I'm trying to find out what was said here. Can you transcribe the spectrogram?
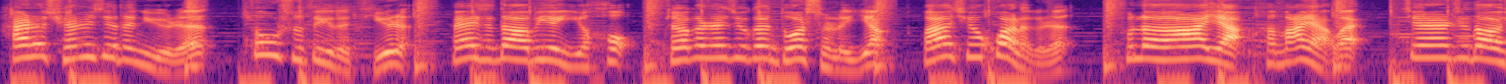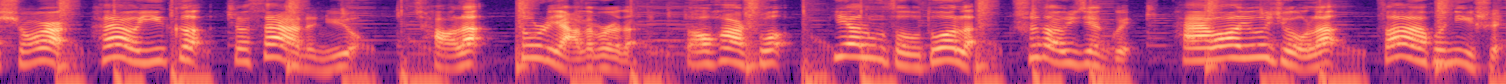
还是全世界的女人都是自己的敌人。没想到毕业以后，整个人就跟夺屎了一样，完全换了个人。除了阿雅和玛雅外，竟然知道熊二还有一个叫赛亚的女友，巧了，都是哑子味的。老话说，夜路走多了，迟早遇见鬼；海王游久了，早晚会溺水。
